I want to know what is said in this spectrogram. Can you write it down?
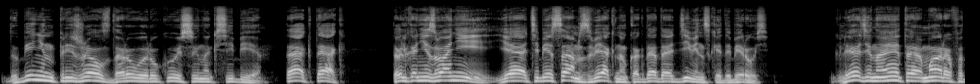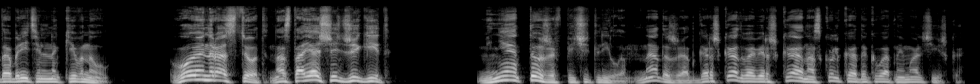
Дубинин прижал здоровой рукой сына к себе. «Так, так. Только не звони. Я тебе сам звякну, когда до Дивинской доберусь». Глядя на это, Амаров одобрительно кивнул. «Воин растет! Настоящий джигит!» Меня тоже впечатлило. Надо же, от горшка два вершка, насколько адекватный мальчишка.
